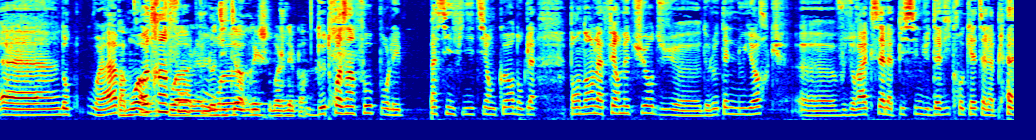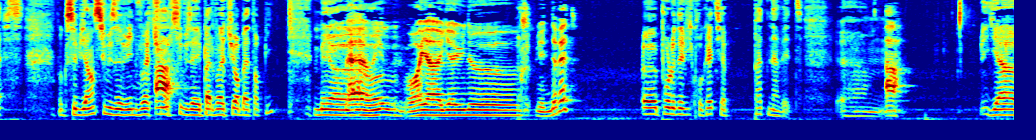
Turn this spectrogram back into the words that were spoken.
Euh, donc voilà. Pas moi, Autre toi, info pour, l'auditeur euh, riche, moi je l'ai pas. deux trois infos pour les Pass Infinity encore. Donc là, pendant la fermeture du euh, de l'hôtel New York, euh, vous aurez accès à la piscine du Davy Crockett à la place. Donc c'est bien si vous avez une voiture. Ah. Si vous n'avez pas de voiture, bah tant pis. Mais euh, Bah oui, Bon, il y a, y a une, il y a une navette. pour le Davy Crockett, il y a pas de navette. Ah. Il y a,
